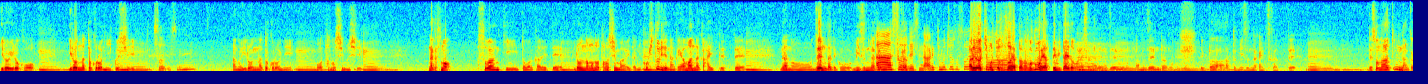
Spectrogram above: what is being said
ういろいろこううん。いろんなところに行くし、うん。そうですね、あのいろんなところにうん、を楽しむし、うん。なんかそのスワンキーと別れて、うん。いろんなものを楽しむ間にこううん。一人でなんか山の中入ってって、うん。であの全裸でこう水のあ中に使っあそうですね。あれ気持ちよさそうあれは気持ちよさそうやったな僕もやってみたいと思いましたね、うん。あれ全うん。あの全裸の。うん。でバーッと水の中に使って。うん。でその後になんか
